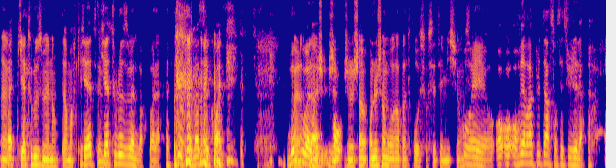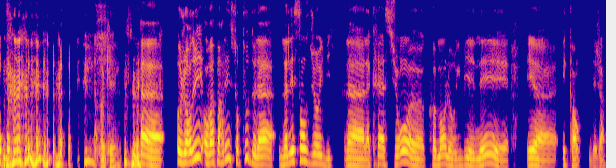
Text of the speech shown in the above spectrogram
Ah ouais. Qui est à Toulouse maintenant, t'as Qui remarqué? est, qui est à Toulouse maintenant, voilà. Les chemins se croisent. Donc Voilà. voilà. Non, je- je- Bon, je ne cham- on ne chambrera pas trop sur cette émission. ouais, on, on- on reviendra plus tard sur ces sujets-là. Ok. Euh, aujourd'hui, on va parler surtout de la, la naissance du rugby, la, la création, euh, comment le rugby est né et, et, euh, et quand déjà.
